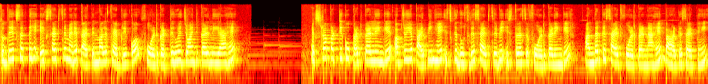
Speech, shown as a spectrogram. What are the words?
तो देख सकते हैं एक साइड से मैंने पाइपिंग वाले फैब्रिक को फोल्ड करते हुए ज्वाइंट कर लिया है। एक्स्ट्रा पट्टी को कट कर लेंगे। अब जो ये पाइपिंग है, इसके दूसरे साइड से भी इस तरह से फोल्ड करेंगे। अंदर के साइड फोल्ड करना है, बाहर के साइड नहीं।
